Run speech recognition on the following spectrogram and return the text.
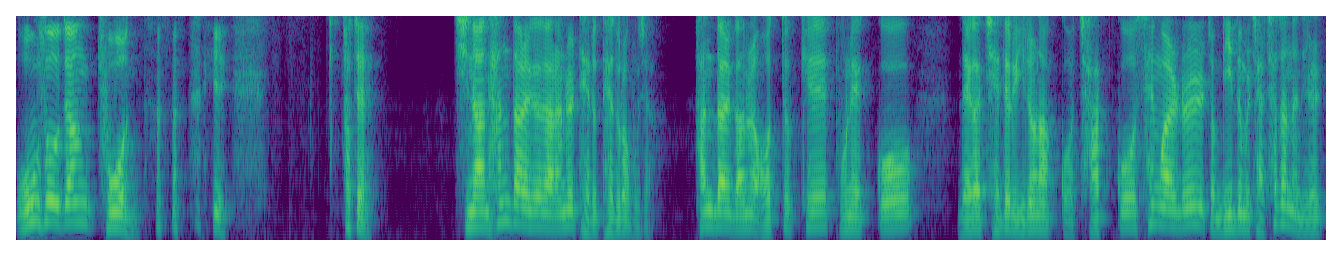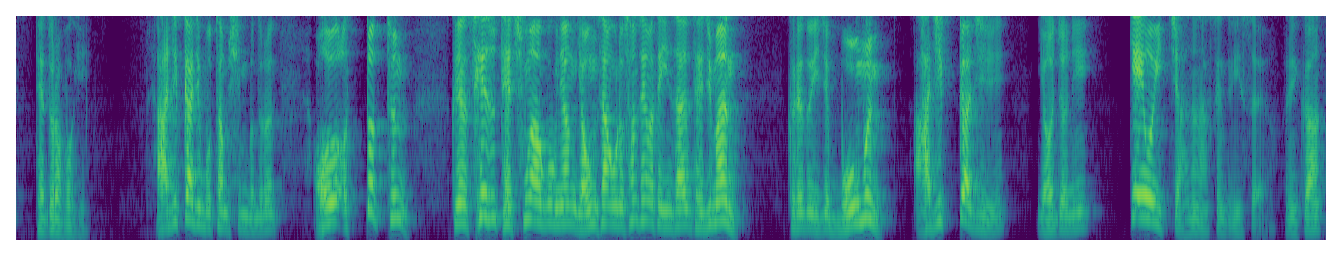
오소장 조언. 예. 첫째, 지난 한 달간을 되돌아보자. 한 달간을 어떻게 보냈고, 내가 제대로 일어났고 잤고 생활을 좀 리듬을 잘 찾았는지를 되돌아보기. 아직까지 못하신 분들은 어, 어떻든 그냥 세수 대충 하고 그냥 영상으로 선생님한테 인사해도 되지만 그래도 이제 몸은 아직까지 여전히 깨어 있지 않은 학생들이 있어요. 그러니까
